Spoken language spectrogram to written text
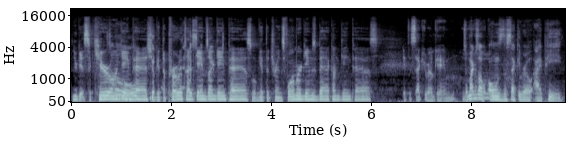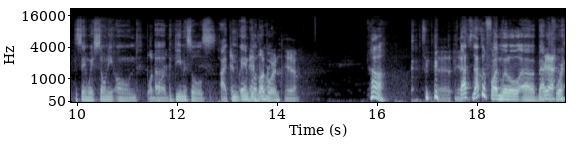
You get Sekiro on Game Pass. You'll get the prototype games on Game Pass. We'll get the Transformer games back on Game Pass. Get the Sekiro game. So Microsoft owns the Sekiro IP the same way Sony owned uh, the Demon's Souls IP and, And Bloodborne. Bloodborne. Yeah. Huh. Uh, yeah. That's that's a fun little uh, back Yeah. and forth.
